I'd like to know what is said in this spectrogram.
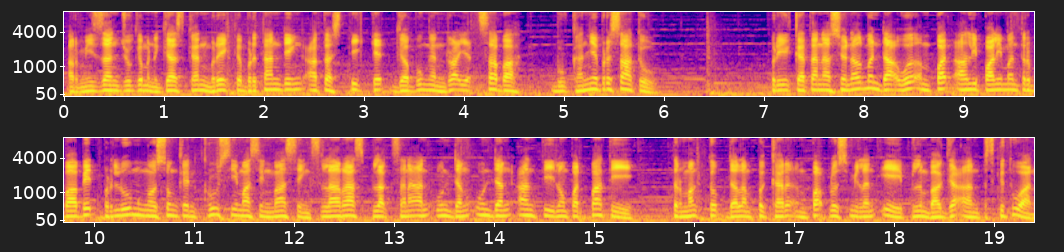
Armizan juga menegaskan mereka bertanding atas tiket gabungan rakyat Sabah bukannya bersatu. Perikatan Nasional mendakwa empat ahli parlimen terbabit perlu mengosongkan kerusi masing-masing selaras pelaksanaan Undang-Undang Anti Lompat Parti termaktub dalam perkara 49A Perlembagaan Persekutuan.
